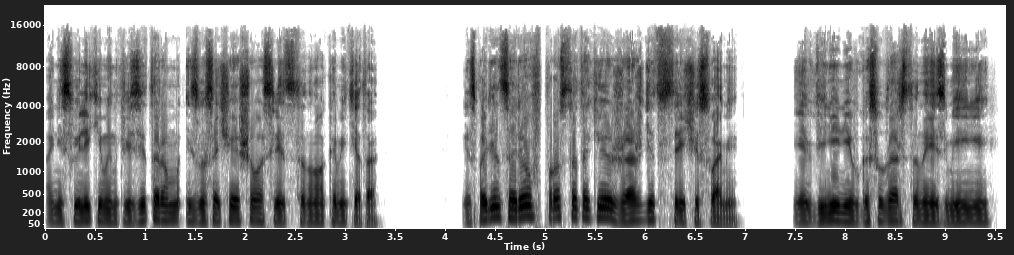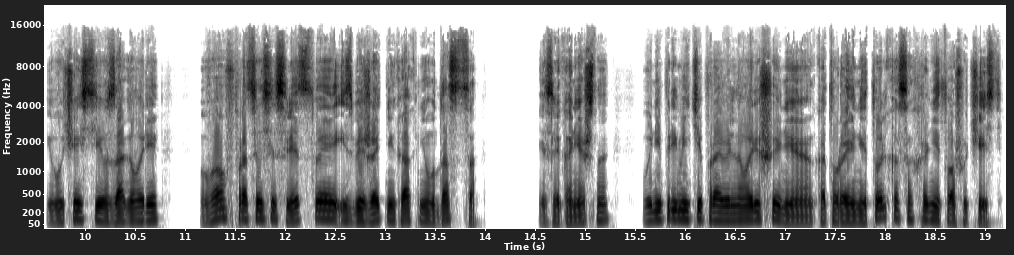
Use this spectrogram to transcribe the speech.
а не с великим инквизитором из высочайшего следственного комитета. Господин Царев просто-таки жаждет встречи с вами. И обвинений в государственной измене и в участии в заговоре вам в процессе следствия избежать никак не удастся. Если, конечно, вы не примете правильного решения, которое не только сохранит вашу честь,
